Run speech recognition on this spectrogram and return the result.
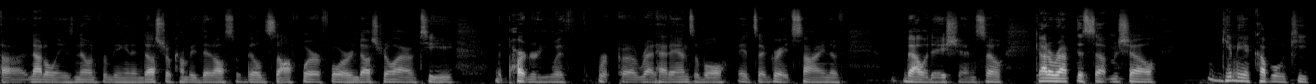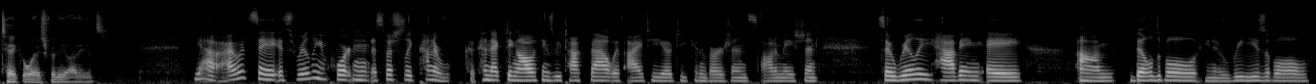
uh, not only is known for being an industrial company that also builds software for industrial iot partnering with uh, red hat ansible it's a great sign of validation so got to wrap this up Michele give me a couple of key takeaways for the audience. Yeah, I would say it's really important, especially kind of connecting all the things we talked about with IT, OT convergence, automation. So really having a um, buildable, you know, reusable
